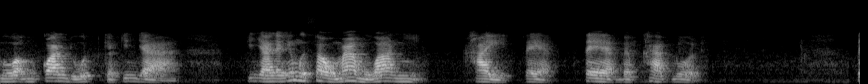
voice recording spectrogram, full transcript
มือว่ามือก้อนหยุดก็กินยา กินยาแล้วยังมือเช้ามากหมู่ว่านนี่ ไข่แตกแตกแบบคักโลดแต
